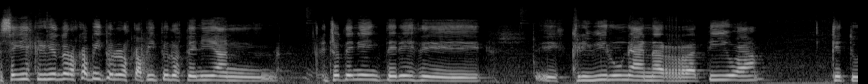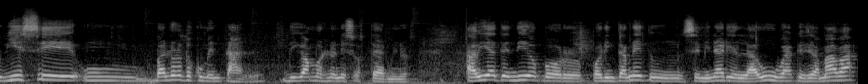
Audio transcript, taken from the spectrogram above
seguí escribiendo los capítulos, los capítulos tenían, yo tenía interés de escribir una narrativa que tuviese un valor documental, digámoslo en esos términos. Había atendido por, por internet un seminario en la UBA que se llamaba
